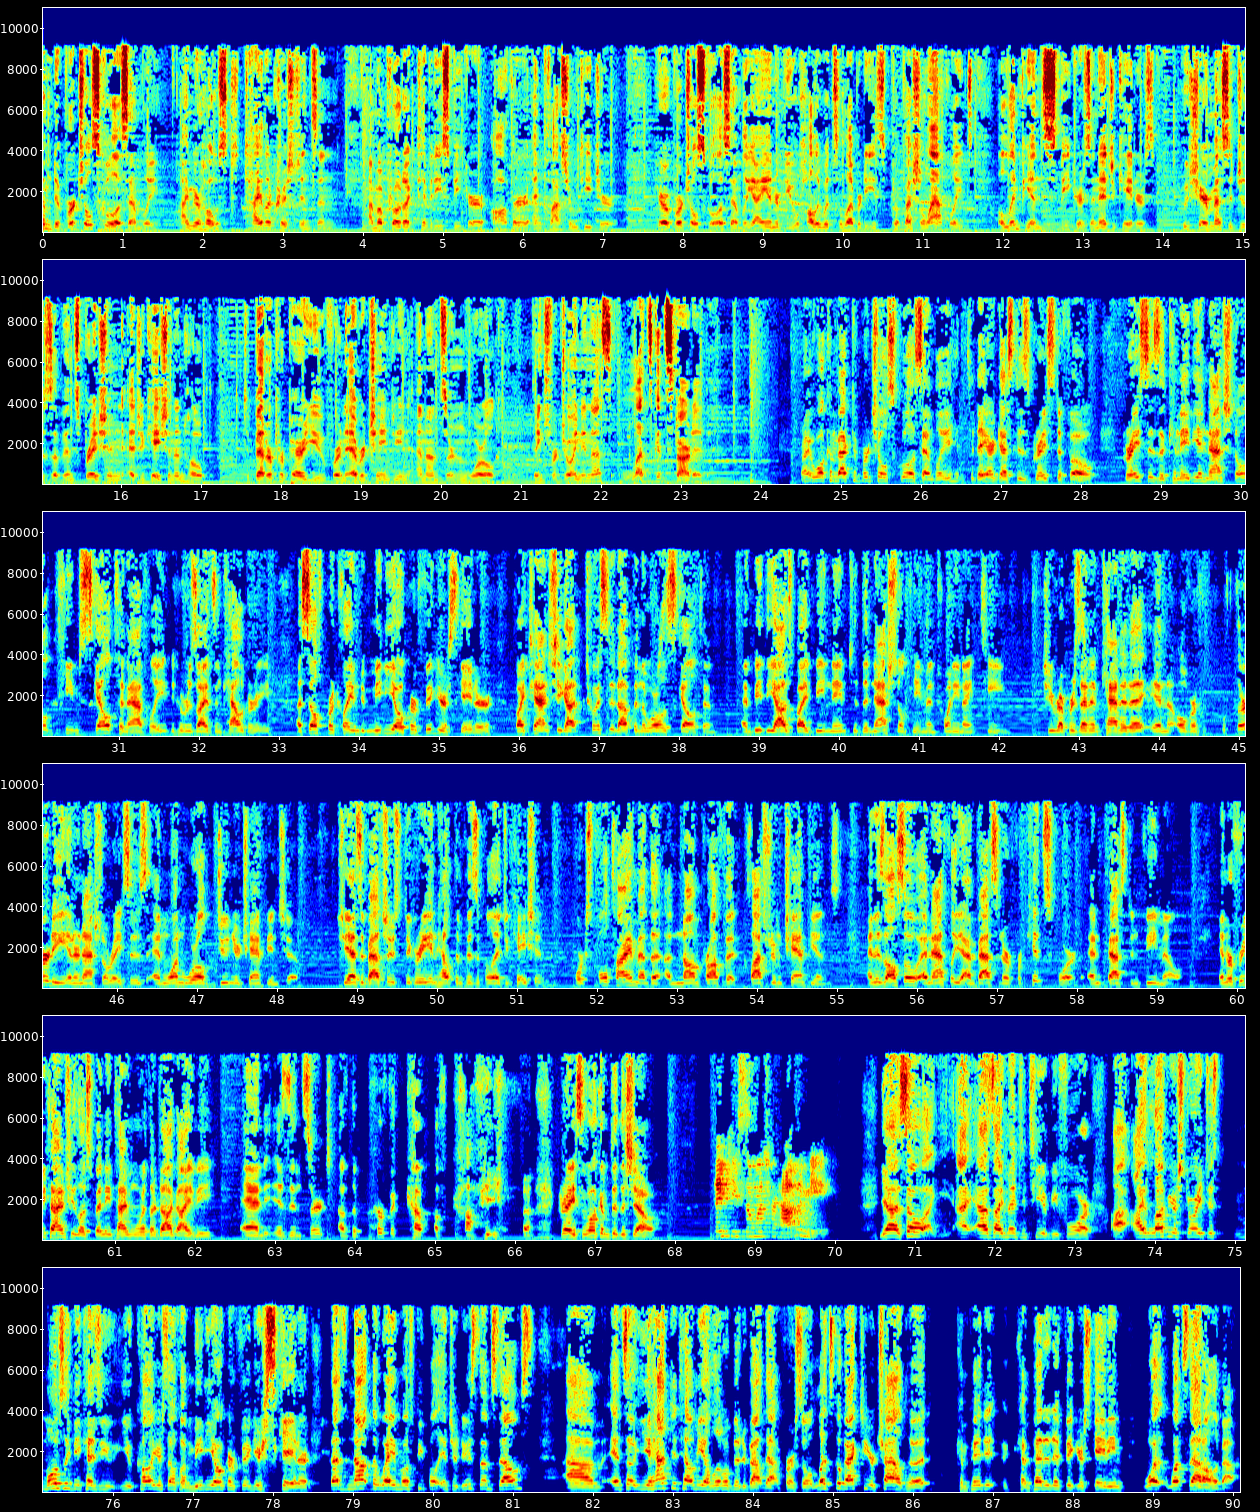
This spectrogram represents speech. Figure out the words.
Welcome to Virtual School Assembly. I'm your host, Tyler Christensen. I'm a productivity speaker, author, and classroom teacher. Here at Virtual School Assembly, I interview Hollywood celebrities, professional athletes, Olympians, speakers, and educators who share messages of inspiration, education, and hope to better prepare you for an ever changing and uncertain world. Thanks for joining us. Let's get started. All right, welcome back to Virtual School Assembly. Today, our guest is Grace Defoe. Grace is a Canadian national team skeleton athlete who resides in Calgary. A self proclaimed mediocre figure skater, by chance she got twisted up in the world of skeleton and beat the odds by being named to the national team in 2019. She represented Canada in over 30 international races and won World Junior Championship. She has a bachelor's degree in health and physical education, works full time at the nonprofit Classroom Champions, and is also an athlete ambassador for KidSport and fast and female. In her free time, she loves spending time with her dog Ivy and is in search of the perfect cup of coffee. Grace, welcome to the show. Thank you so much for having me. Yeah, so I, as I mentioned to you before, I, I, love your story just mostly because you, you call yourself a mediocre figure skater. That's not the way most people introduce themselves. Um, and so you have to tell me a little bit about that first. So let's go back to your childhood, competitive, competitive figure skating. What what's that all about?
